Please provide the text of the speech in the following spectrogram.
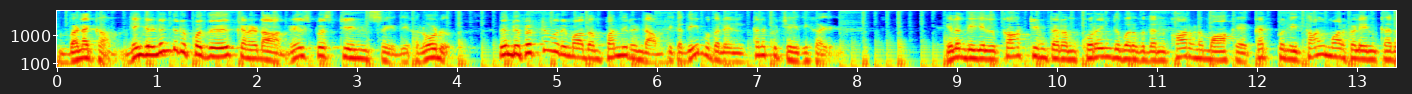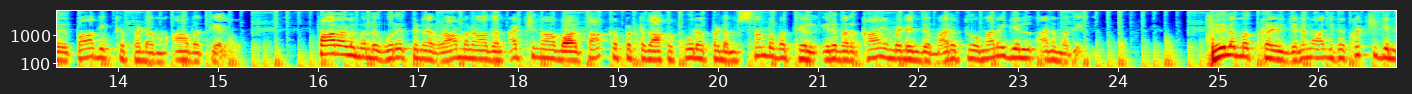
வணக்கம். நீங்கள் இணைந்திருப்பது கனடா நியூஸ் பெஸ்டின் செய்திகளோடு. இன்று பிப்ரவரி மாதம் பன்னிரெண்டாம் திகதி முதலில் தலைப்புச் செய்திகள். இலங்கையில் காற்றின் தரம் குறைந்து வருவதன் காரணமாக கர்ப்பிணி தாய்மார்களின் கரு பாதிக்கப்படும் ஆபத்தில். பாராளுமன்ற உறுப்பினர் ராமநாதன் அர்ச்சனாவால் தாக்கப்பட்டதாக கூறப்படும் சம்பவத்தில் இருவர் காயமடைந்து மருத்துவமனையில் அனுமதி. ஈழமக்கள் ஜனநாயக கட்சியின்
